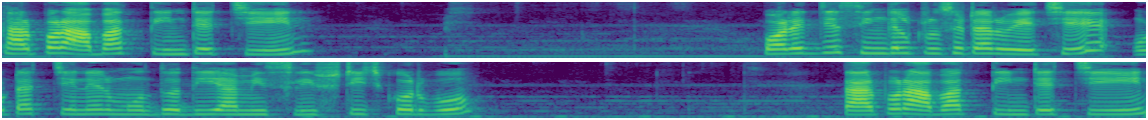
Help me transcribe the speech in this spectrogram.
তারপর আবার তিনটে চেন। পরের যে সিঙ্গেল ক্রুসেটা রয়েছে ওটার চেনের মধ্য দিয়ে আমি স্লিপ স্টিচ করব। তারপর আবার তিনটে চেন।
